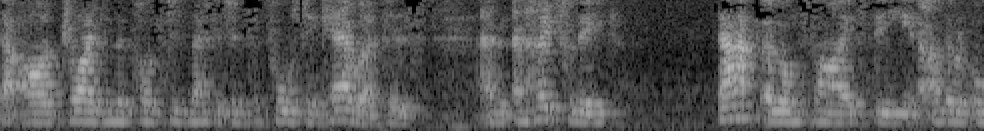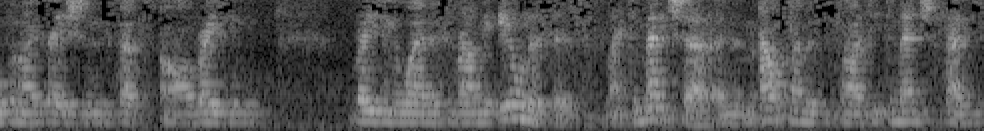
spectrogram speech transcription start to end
that are driving the positive message and supporting care workers. And, and hopefully that alongside the other organisations that are raising raising awareness around the illnesses like dementia and Alzheimer's Society, Dementia Friends,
